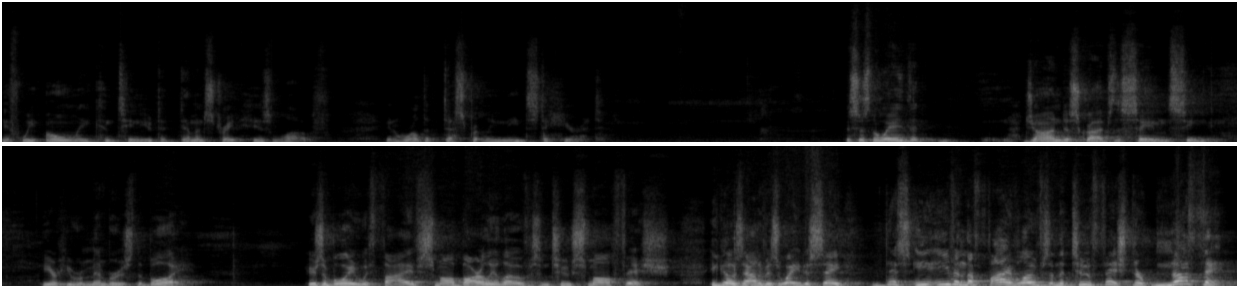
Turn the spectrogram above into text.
if we only continue to demonstrate his love in a world that desperately needs to hear it. This is the way that John describes the same scene. Here he remembers the boy. Here's a boy with five small barley loaves and two small fish. He goes out of his way to say, this, even the five loaves and the two fish, they're nothing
